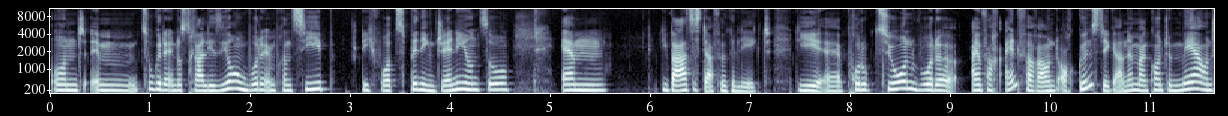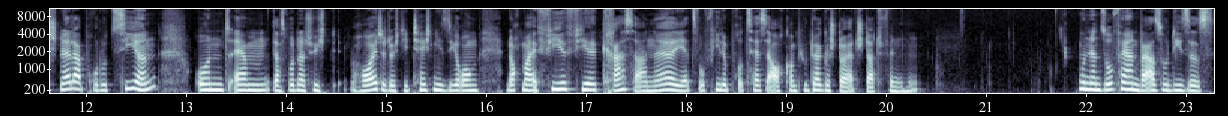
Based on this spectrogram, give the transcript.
Und im Zuge der Industrialisierung wurde im Prinzip, Stichwort Spinning Jenny und so, ähm, die Basis dafür gelegt. Die äh, Produktion wurde einfach einfacher und auch günstiger. Ne? Man konnte mehr und schneller produzieren und ähm, das wurde natürlich heute durch die Technisierung nochmal viel, viel krasser, ne? jetzt wo viele Prozesse auch computergesteuert stattfinden. Und insofern war so dieses,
